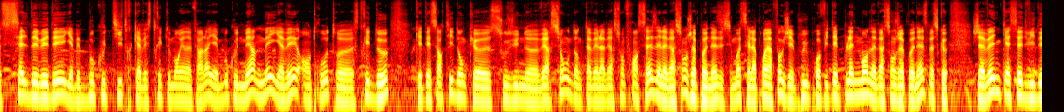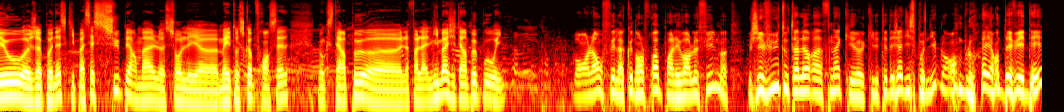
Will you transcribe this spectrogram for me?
Celle DVD, il y avait beaucoup de titres qui avaient strictement rien à faire là. Il y avait beaucoup de merde, mais il y avait entre autres Street 2 qui était sorti donc sous une version. Donc, tu avais la version française et la version japonaise. Et c'est moi, c'est la première fois que j'ai pu profiter pleinement de la version japonaise parce que j'avais une cassette vidéo japonaise qui passait super mal sur les euh, français. Donc c'était un peu, euh, l'image était un peu pourrie. Bon, là, on fait la queue dans le froid pour aller voir le film. J'ai vu tout à l'heure à Fnac euh, qu'il était déjà disponible en Blu-ray en DVD.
